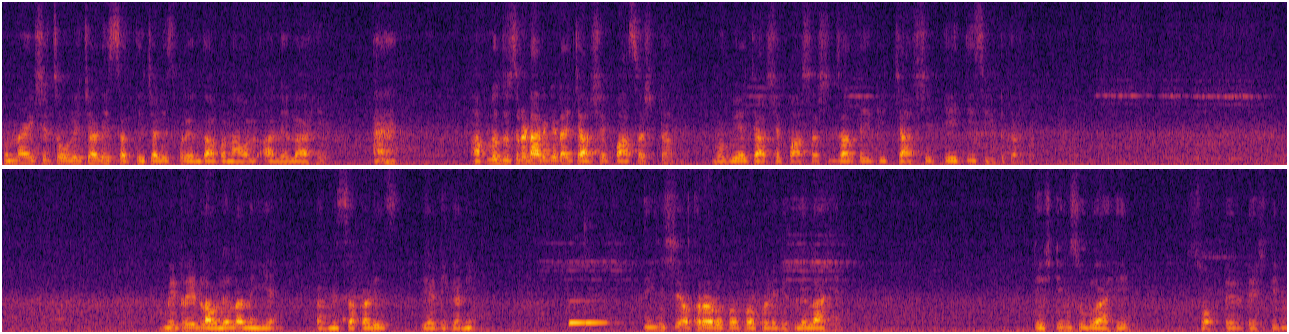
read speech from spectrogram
पुन्हा एकशे चौवेचाळीस सत्तेचाळीसपर्यंत आपण आव आलेलो आहे. आपलं दुसरं टार्गेट आहे चारशे पासष्ट. बघूया चारशे पासष्ट जाते की चारशे तेहतीस हिट करतो. मी ट्रेड लावलेला नाही आहे तर मी सकाळीच या ठिकाणी तीनशे अकरा रुपये प्रॉफिट घेतलेला आहे. टेस्टिंग सुरू आहे. सॉफ्टवेअर टेस्टिंग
